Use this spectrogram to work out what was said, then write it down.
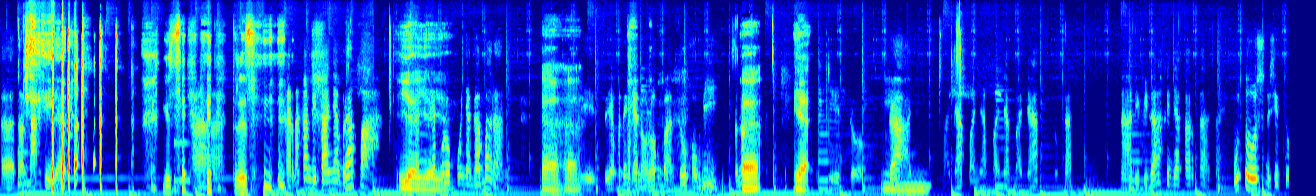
uh, transaksi ya. Gitu. Nah, terus? Karena kan ditanya berapa. Iya iya, iya. belum punya gambaran uh, uh. gitu. Yang penting saya nolong bantu hobi. Seneng uh, yeah. gitu. Udah hmm. banyak banyak banyak banyak gitu kan. Nah dipindah ke Jakarta saya putus di situ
